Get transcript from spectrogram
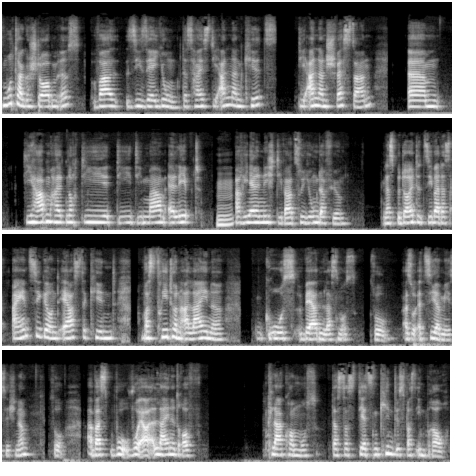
Mutter gestorben ist, war sie sehr jung. Das heißt, die anderen Kids, die anderen Schwestern, ähm, die haben halt noch die, die, die Mom erlebt. Mhm. Ariel nicht, die war zu jung dafür. Das bedeutet, sie war das einzige und erste Kind, was Triton alleine groß werden lassen muss. So, also erziehermäßig, ne? So, aber es, wo, wo er alleine drauf klarkommen muss, dass das jetzt ein Kind ist, was ihn braucht.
